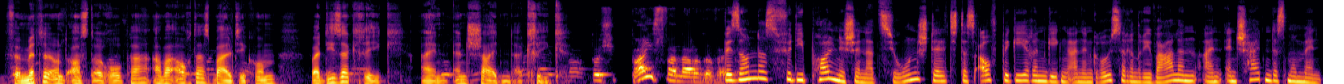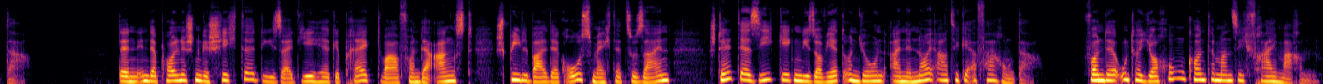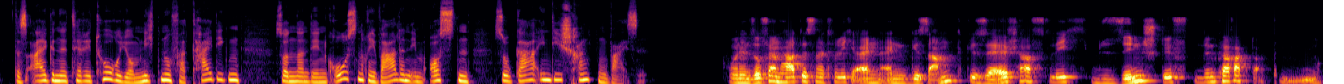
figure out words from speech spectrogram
Für Mittel- und Osteuropa, aber auch das Baltikum, war dieser Krieg ein entscheidender Krieg. Besonders für die polnische Nation stellt das Aufbegehren gegen einen größeren Rivalen ein entscheidendes Moment dar. Denn in der polnischen Geschichte, die seit jeher geprägt war von der Angst, Spielball der Großmächte zu sein, stellt der Sieg gegen die Sowjetunion eine neuartige Erfahrung dar. Von der Unterjochung konnte man sich freimachen, das eigene Territorium nicht nur verteidigen, sondern den großen Rivalen im Osten sogar in die Schranken weisen. Und insofern hat es natürlich einen, einen gesamtgesellschaftlich sinnstiftenden Charakter.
